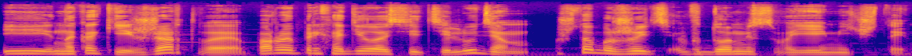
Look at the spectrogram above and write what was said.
и на какие жертвы порой приходилось идти людям, чтобы жить в доме своей мечты.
